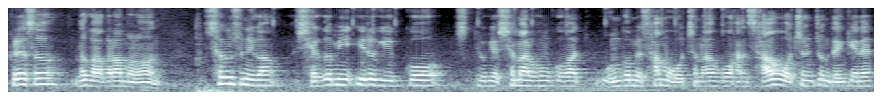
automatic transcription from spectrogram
그래서 너가 그러면은 선순위가 세금이 1억이 있고, 여기에 새마을금고가 원금이 3억 5천하고 한 4억 5천 좀 된게네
